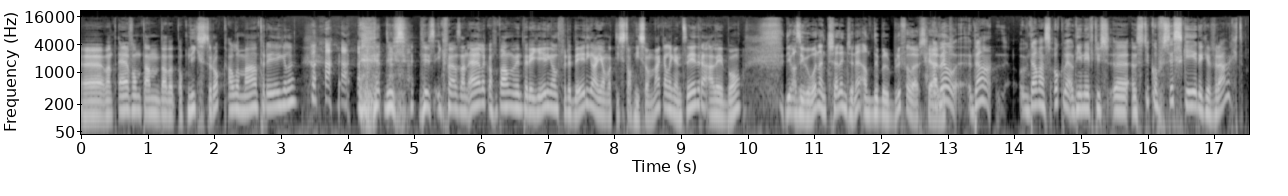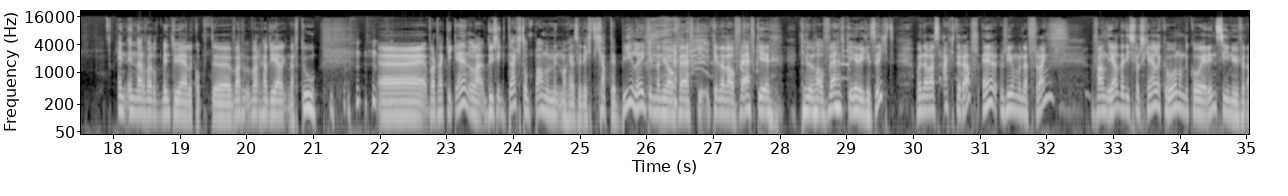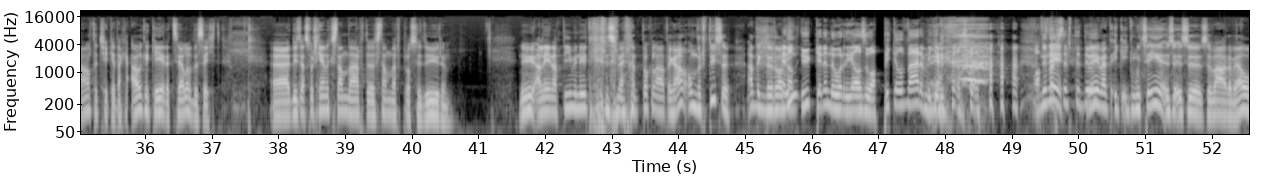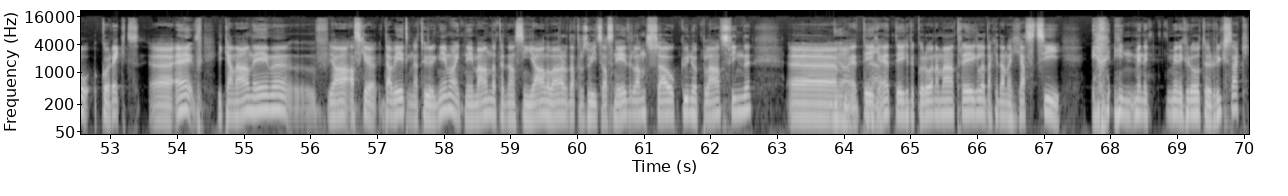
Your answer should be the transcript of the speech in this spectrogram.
Uh, want hij vond dan dat het op niks trok, alle maatregelen. dus, dus ik was dan eigenlijk op een bepaald moment de regering aan het verdedigen. Ja, maar het is toch niet zo makkelijk, et cetera. Allee, bon. Die was u gewoon aan het challengen, hè? aan het dubbel bluffen waarschijnlijk. Ah, wel, dat, dat was ook wel... Die heeft dus uh, een stuk of zes keren gevraagd. En, en daar waar bent u eigenlijk op? De, waar, waar gaat u eigenlijk naartoe? uh, waar dat ik, hè, dus ik dacht op een bepaald moment, maar jij zegt echt gatdebiel, hè? Ik heb dat nu al vijf keer, ik heb dat al vijf keer, ik heb dat al vijf keren gezegd. Maar dat was achteraf, hè, viel me een frank. Van, ja, dat is waarschijnlijk gewoon om de coherentie in uw verhaal te checken, dat je elke keer hetzelfde zegt. Uh, dus dat is waarschijnlijk standaard, uh, standaard procedure. Nu, alleen na 10 minuten hebben ze mij dan toch laten gaan. Ondertussen had ik de Ronnie... En dan u kennende word je al zo wat prikkelbaar en begin zo wat Nee, nee, te doen. Nee, want ik, ik moet zeggen, ze, ze, ze waren wel correct. Eh, ik kan aannemen, eh, ja, als je, dat weet ik natuurlijk niet, maar ik neem aan dat er dan signalen waren dat er zoiets als Nederland zou kunnen plaatsvinden. Ehm, eh, tegen, ja. hè, tegen de coronamaatregelen, dat je dan een gast ziet in, met, een, met een grote rugzak.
